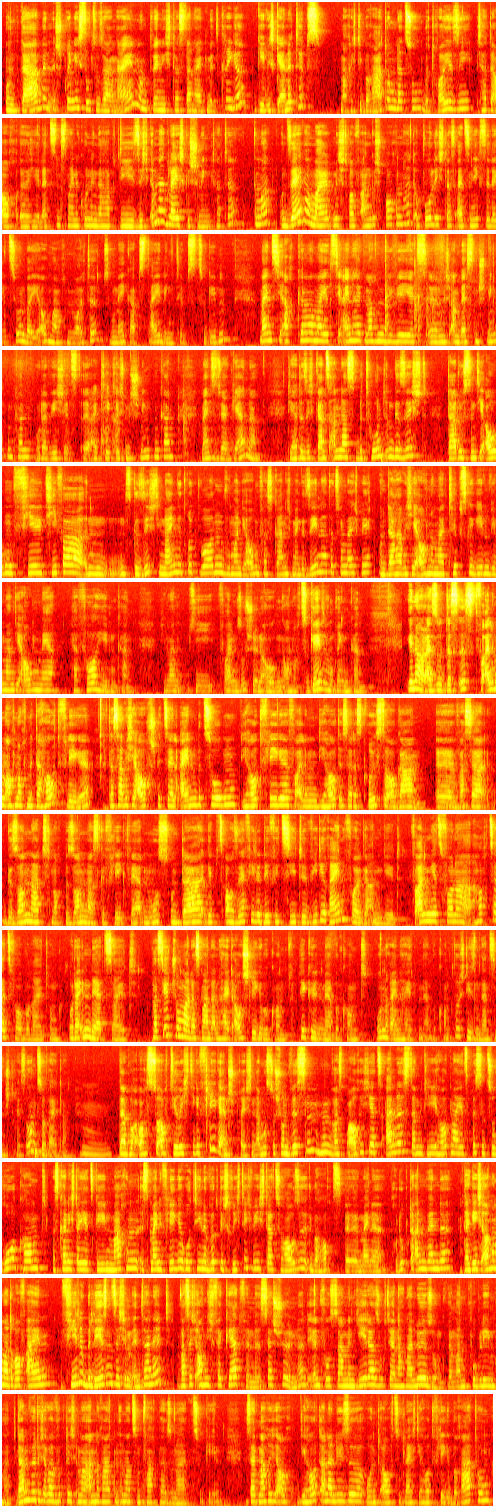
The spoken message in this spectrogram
Und da springe ich sozusagen ein und wenn ich das dann halt mitkriege, gebe ich gerne Tipps mache ich die Beratung dazu, betreue sie. Ich hatte auch äh, hier letztens meine Kundin gehabt, die sich immer gleich geschminkt hatte, immer, und selber mal mich drauf angesprochen hat, obwohl ich das als nächste Lektion bei ihr auch machen wollte, so Make-up-Styling-Tipps zu geben. Meint sie, ach, können wir mal jetzt die Einheit machen, wie wir jetzt äh, mich am besten schminken können oder wie ich jetzt äh, alltäglich mich schminken kann? Meint sie, ja gerne. Die hatte sich ganz anders betont im Gesicht Dadurch sind die Augen viel tiefer in, ins Gesicht hineingedrückt worden, wo man die Augen fast gar nicht mehr gesehen hatte zum Beispiel. Und da habe ich ihr auch nochmal Tipps gegeben, wie man die Augen mehr hervorheben kann. Wie man sie, vor allem so schöne Augen, auch noch zur Geltung bringen kann. Genau, also das ist vor allem auch noch mit der Hautpflege. Das habe ich ja auch speziell einbezogen. Die Hautpflege, vor allem die Haut ist ja das größte Organ, äh, was ja gesondert noch besonders gepflegt werden muss. Und da gibt es auch sehr viele Defizite, wie die Reihenfolge angeht. Vor allem jetzt vor einer Hochzeitsvorbereitung oder in der Zeit passiert schon mal, dass man dann halt Ausschläge bekommt, Pickeln mehr bekommt, Unreinheiten mehr bekommt durch diesen ganzen Stress und so weiter. Mhm. Da brauchst du auch die richtige Pflege entsprechend. Da musst du schon wissen, hm, was brauche ich jetzt alles, damit die Haut mal jetzt ein bisschen zur Ruhe kommt. Was kann ich da jetzt gegen machen? Ist meine Pflegeroutine wirklich richtig, wie ich da zu Hause überhaupt äh, meine Produkte anwende? Da gehe ich auch nochmal drauf ein. Viele belesen sich im Internet, was ich auch nicht verkehrt finde. Ist ja schön, ne? Die Infos sammeln. Jeder sucht ja nach einer Lösung, wenn man ein Problem hat. Dann würde ich aber wirklich immer anraten, immer zum Fachpersonal Personal zu gehen. Deshalb mache ich auch die Hautanalyse und auch zugleich die Hautpflegeberatung.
